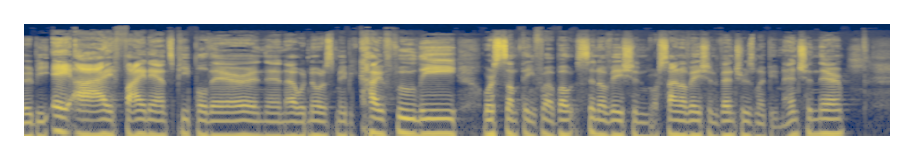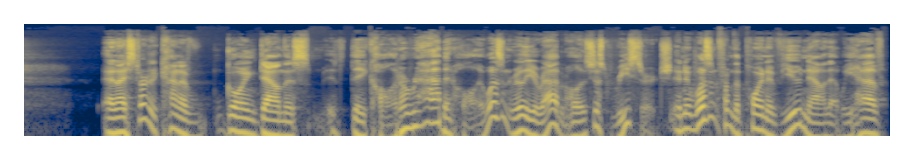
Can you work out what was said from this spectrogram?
there would be AI finance people there, and then I would notice maybe Kai Fu Lee or something about Sinovation or Sinovation Ventures might be mentioned there and I started kind of going down this, they call it a rabbit hole. It wasn't really a rabbit hole, it's just research. And it wasn't from the point of view now that we have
